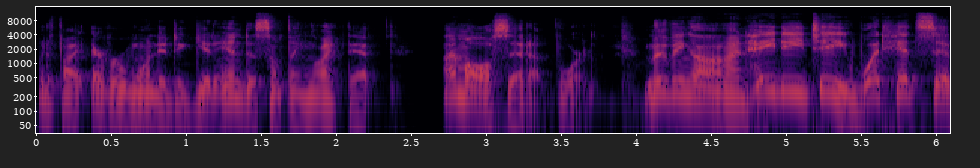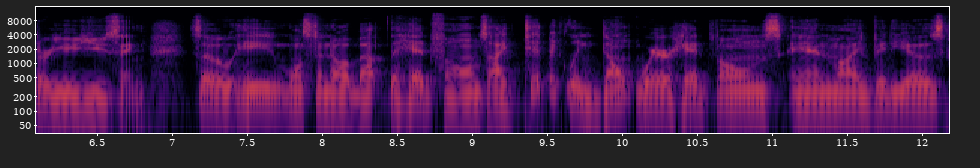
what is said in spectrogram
But if I ever wanted to get into something like that, I'm all set up for it. Moving on. Hey DT, what headset are you using? So he wants to know about the headphones. I typically don't wear headphones in my videos.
